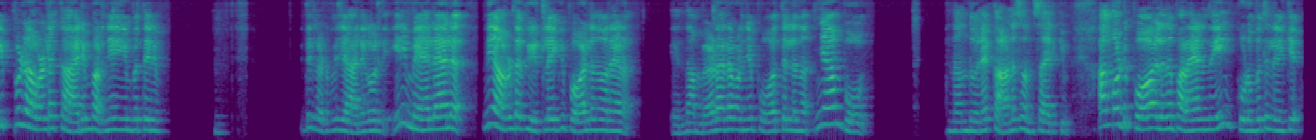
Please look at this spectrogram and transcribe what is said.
ഇപ്പോഴും അവളുടെ കാര്യം പറഞ്ഞു കഴിയുമ്പത്തേനും ഇത് കിടപ്പ് ജാനി കുറഞ്ഞു ഇനി മേലാൽ നീ അവളുടെ വീട്ടിലേക്ക് പോകല്ലെന്ന് പറയണം. എന്ന് അമ്മയോട് ആരാ പറഞ്ഞ് പോകത്തില്ലെന്ന്? ഞാൻ പോവും. നന്ദുവിനെ കാണു സംസാരിക്കും. അങ്ങോട്ട് പോകാല്ലെന്ന് പറയാനെന്ന് ഈ കുടുംബത്തിൽ എനിക്ക്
